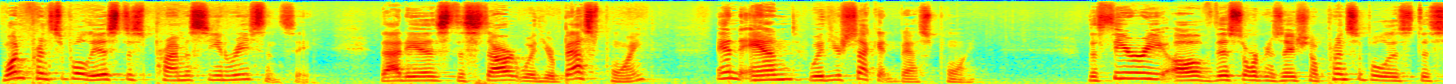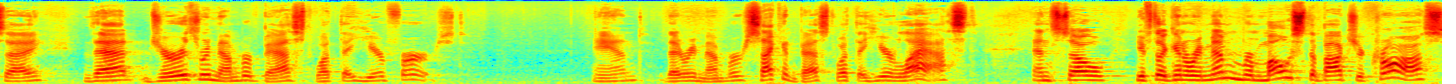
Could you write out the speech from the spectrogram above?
One principle is this primacy and recency. That is to start with your best point and end with your second best point. The theory of this organizational principle is to say that jurors remember best what they hear first. And they remember second best what they hear last. And so, if they're going to remember most about your cross,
